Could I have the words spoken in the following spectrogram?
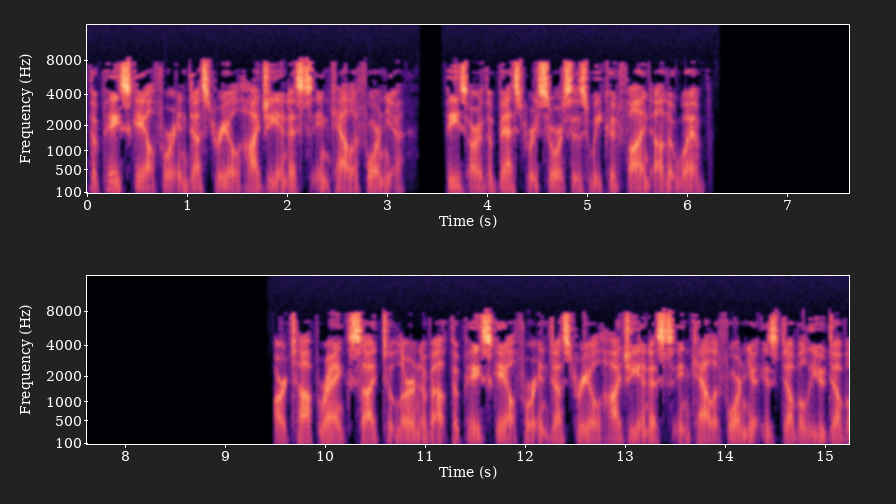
the pay scale for industrial hygienists in California, these are the best resources we could find on the web. Our top-ranked site to learn about the pay scale for industrial hygienists in California is www.dir.ca.gov.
